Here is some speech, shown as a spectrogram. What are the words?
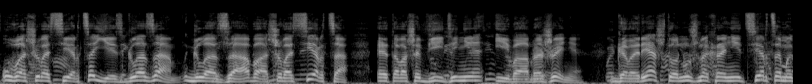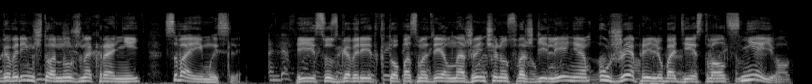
У вашего сердца есть глаза. Глаза вашего сердца — это ваше видение и воображение. Говоря, что нужно хранить сердце, мы говорим, что нужно хранить свои мысли. Иисус говорит, кто посмотрел на женщину с вожделением, уже прелюбодействовал с нею.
